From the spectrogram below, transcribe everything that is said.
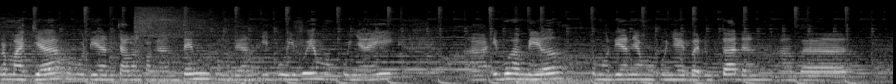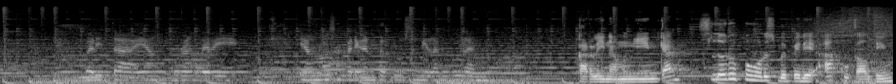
remaja, kemudian calon pengantin, kemudian ibu-ibu yang mempunyai uh, ibu hamil, kemudian yang mempunyai baduta dan uh, balita yang kurang dari yang 0 sampai dengan 49 bulan. Karlina menginginkan seluruh pengurus BPD Aku Kaltim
